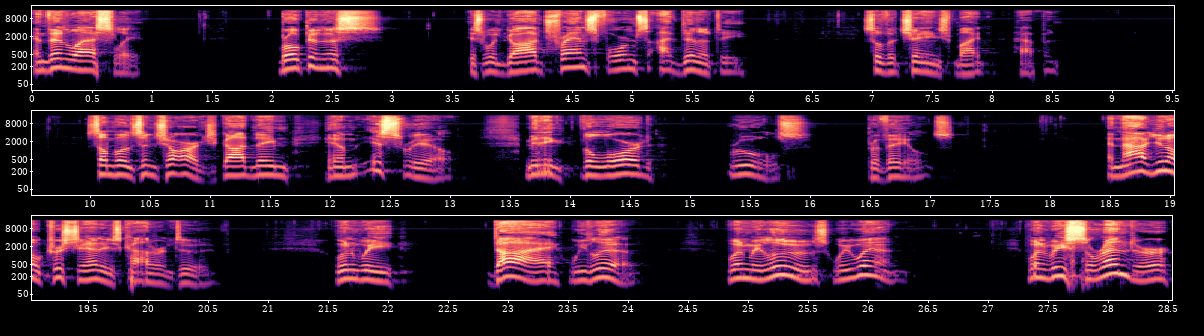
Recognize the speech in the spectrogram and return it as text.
And then, lastly, brokenness is when God transforms identity so that change might happen. Someone's in charge. God named him Israel, meaning the Lord rules, prevails. And now, you know, Christianity is counterintuitive. When we die, we live. When we lose, we win. When we surrender,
